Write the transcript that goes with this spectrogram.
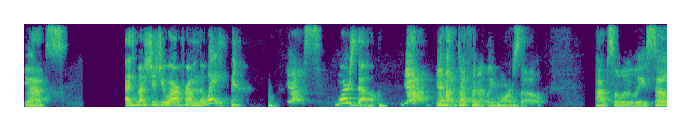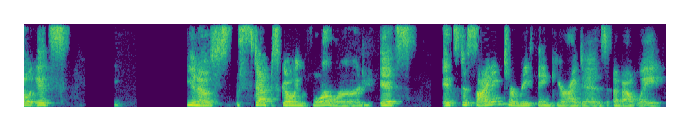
Yes. As much as you are from the weight. Yes. More so. Yeah, yeah, definitely more so. Absolutely. So it's you know s- steps going forward it's it's deciding to rethink your ideas about weight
